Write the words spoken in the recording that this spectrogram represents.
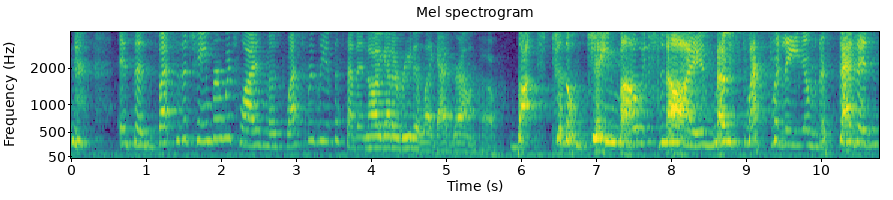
it says but to the chamber which lies most westwardly of the seven No, you gotta read it like Edgar Allan Poe. but to the chamber which lies most westwardly of the seven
